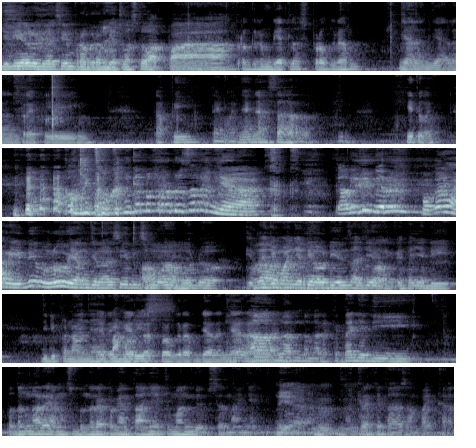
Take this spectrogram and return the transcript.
Jadi lu jelasin program Get Lost tuh apa? Program Get Lost program jalan-jalan traveling. Tapi temanya nyasar. Gitu kan? Kok gitu kan kan lu produsernya. Kali ini biar pokoknya hari ini lu yang jelasin semua bodoh. Kita cuma jadi audiens aja. Kita jadi jadi penanya Jadi panelis. Program jalan-jalan. Ah, enggak benar kita jadi pendengar yang sebenarnya pengen tanya cuman nggak bisa nanya gitu. Iya. akhirnya kita sampaikan.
